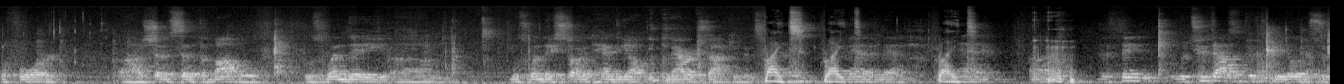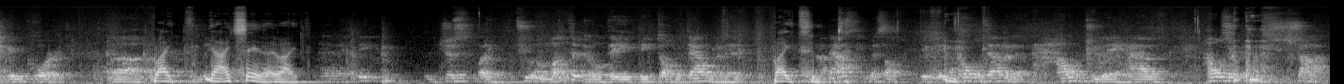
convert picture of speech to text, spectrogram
before uh, Hashem sent the Mabul was when they, um, was when they started handing out marriage documents. Right, right. Man and man. Right. And uh, the thing, with 2015, you know, the Supreme Court. uh, Right, yeah, I'd say that, right, And I think just like two, a month ago, they, they doubled down on it. right. And I'm asking myself, if they double down on it, how do they have, how is there any shot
